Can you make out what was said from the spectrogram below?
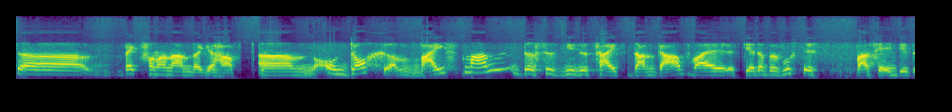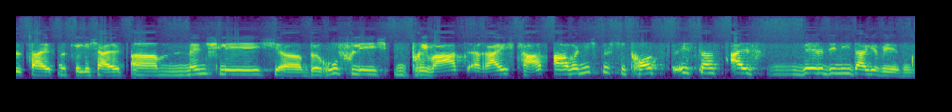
äh, weg voneinander gehabt. Ähm, und doch weiß man, dass es diese Zeit dann gab, weil es jeder bewusst ist, was er in dieser Zeit natürlich halt ähm, menschlich, äh, beruflich, privat erreicht hat. Aber nichtsdestotrotz ist das, als wäre die nie da gewesen.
